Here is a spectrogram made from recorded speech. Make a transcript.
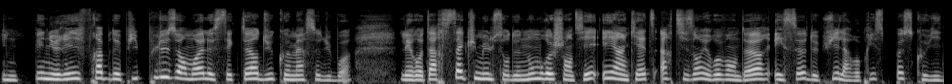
Une pénurie frappe depuis plusieurs mois le secteur du commerce du bois. Les retards s'accumulent sur de nombreux chantiers et inquiètent artisans et revendeurs, et ce depuis la reprise post-Covid.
